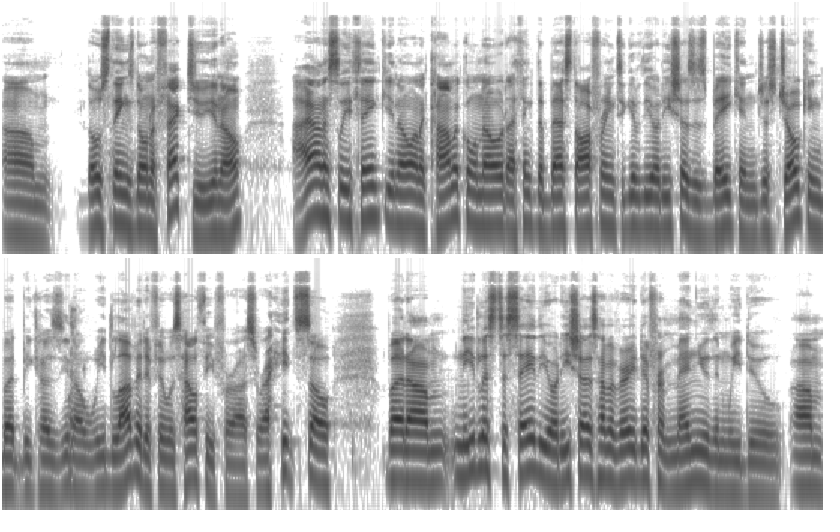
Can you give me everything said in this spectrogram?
um, those things don't affect you, you know. I honestly think, you know, on a comical note, I think the best offering to give the Orishas is bacon. Just joking, but because, you know, we'd love it if it was healthy for us, right? So, but um, needless to say, the Orishas have a very different menu than we do. Um,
